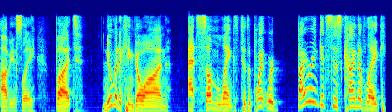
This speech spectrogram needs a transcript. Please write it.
obviously, but Newman can go on at some length to the point where Byron gets this kind of like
